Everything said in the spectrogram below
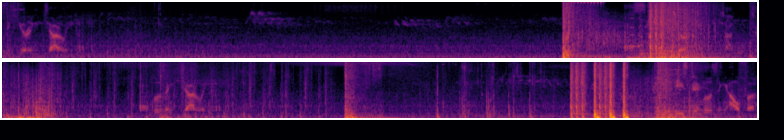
Securing Charlie. C secure. Losing Charlie. He's dead. Losing Alpha.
